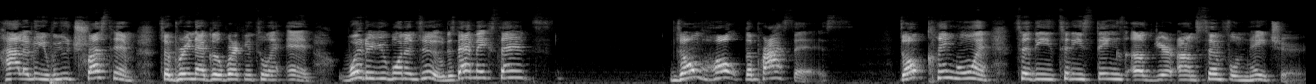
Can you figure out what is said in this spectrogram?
Hallelujah. Will you trust him to bring that good work into an end? What are you going to do? Does that make sense? Don't halt the process. Don't cling on to these to these things of your um sinful nature.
